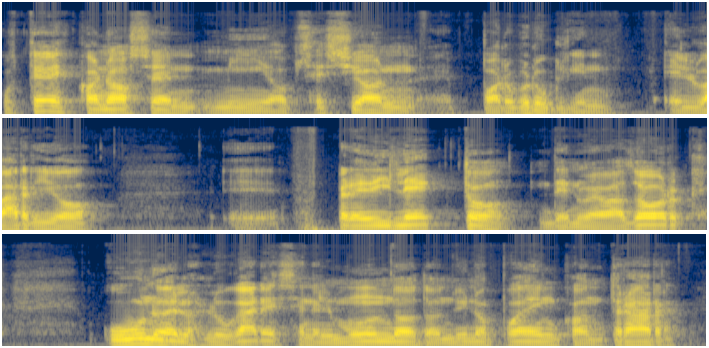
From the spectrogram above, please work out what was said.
Ustedes conocen mi obsesión eh, por Brooklyn, el barrio eh, predilecto de Nueva York, uno de los lugares en el mundo donde uno puede encontrar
